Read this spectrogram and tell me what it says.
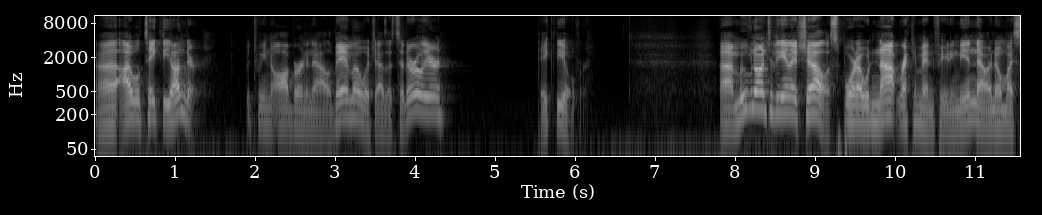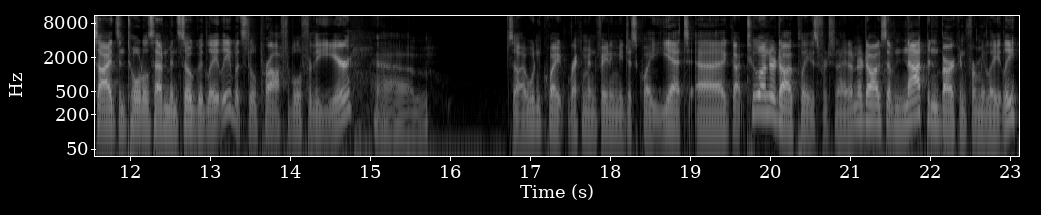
Uh, I will take the under between Auburn and Alabama, which, as I said earlier, take the over. Uh, moving on to the NHL, a sport I would not recommend fading me in. Now, I know my sides and totals haven't been so good lately, but still profitable for the year. Um, so I wouldn't quite recommend fading me just quite yet. Uh, got two underdog plays for tonight. Underdogs have not been barking for me lately.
